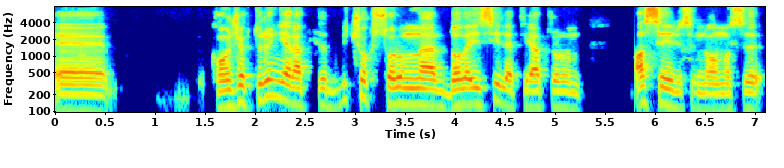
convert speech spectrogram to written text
e, konjonktürün yarattığı birçok sorunlar dolayısıyla tiyatronun az seyircisinin olması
